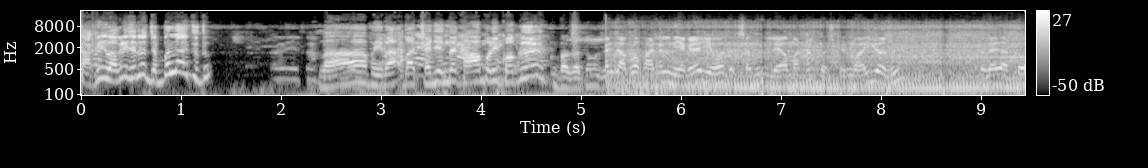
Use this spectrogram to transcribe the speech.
કાકડી વાકડી છે એટલે જબ્બર લાવ્યું તું વાહ ભાઈ વાહ બાદશાહજી અંદર કામ પડી કોક? ભગત આપણો ફાઇનલ નીકળ્યા જેવો દક્ષાપુરી લેવા માટે બસ સ્ટેન્ડમાં આવી ગયો છું. તો ગાઈ આ તો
